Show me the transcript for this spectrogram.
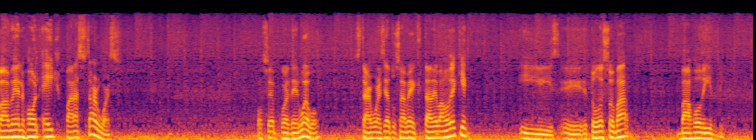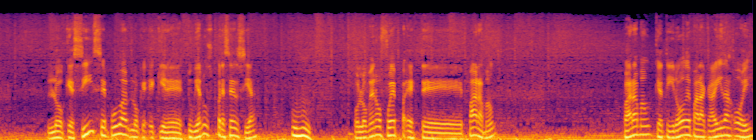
va a haber Hall H para Star Wars. O sea, pues de nuevo, Star Wars ya tú sabes que está debajo de quién. Y eh, todo eso va bajo Disney. Lo que sí se pudo, lo que, que tuvieron presencia, por lo menos fue este Paramount. Paramount que tiró de paracaídas hoy.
